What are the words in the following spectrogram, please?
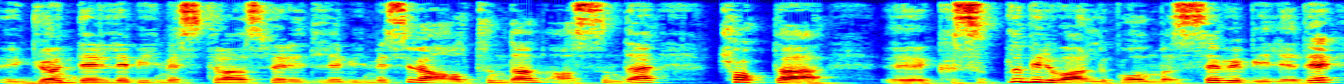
e, gönderilebilmesi, transfer edilebilmesi ve altından aslında çok daha e, kısıtlı bir varlık olması sebebiyle de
